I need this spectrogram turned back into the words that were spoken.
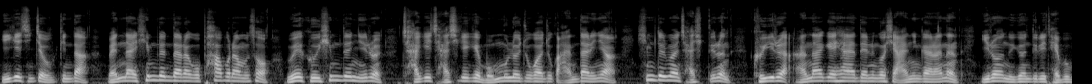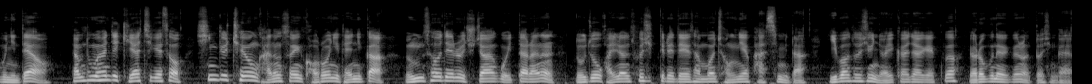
이게 진짜 웃긴다 맨날 힘든다라고 파업을 하면서 왜 그 힘든 일을 자기 자식에게 못 물려줘가지고 안달이냐 힘들면 자식들은 그 일을 안 하게 해야 되는 것이 아닌가라는 이런 의견들이 대부분인데요. 뭐 현재 기아 측에서 신규 채용 가능성이 거론이 되니까 음서제를 주장하고 있다라는 노조 관련 소식들에 대해서 한번 정리해 봤습니다. 이번 소식은 여기까지 하겠고요. 여러분의 의견은 어떠신가요?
